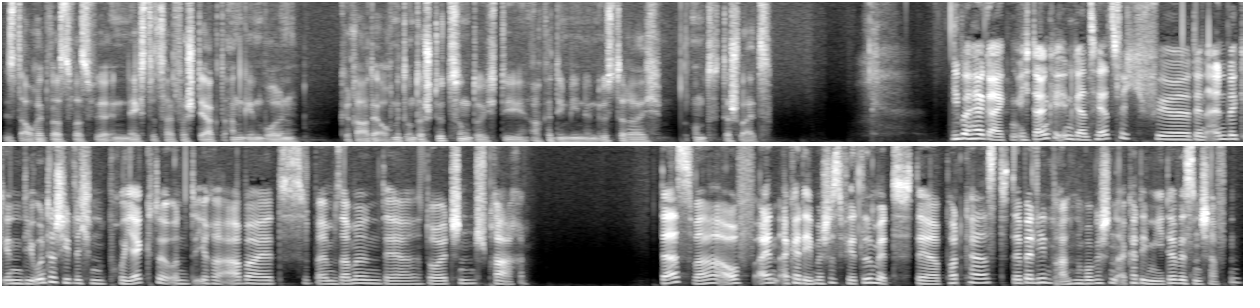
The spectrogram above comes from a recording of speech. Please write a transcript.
ist auch etwas, was wir in nächster Zeit verstärkt angehen wollen gerade auch mit Unterstützung durch die Akademien in Österreich und der Schweiz. Lieber Herr Geiken, ich danke Ihnen ganz herzlich für den Einblick in die unterschiedlichen Projekte und Ihre Arbeit beim Sammeln der deutschen Sprache. Das war auf ein akademisches Viertel mit, der Podcast der Berlin-Brandenburgischen Akademie der Wissenschaften.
